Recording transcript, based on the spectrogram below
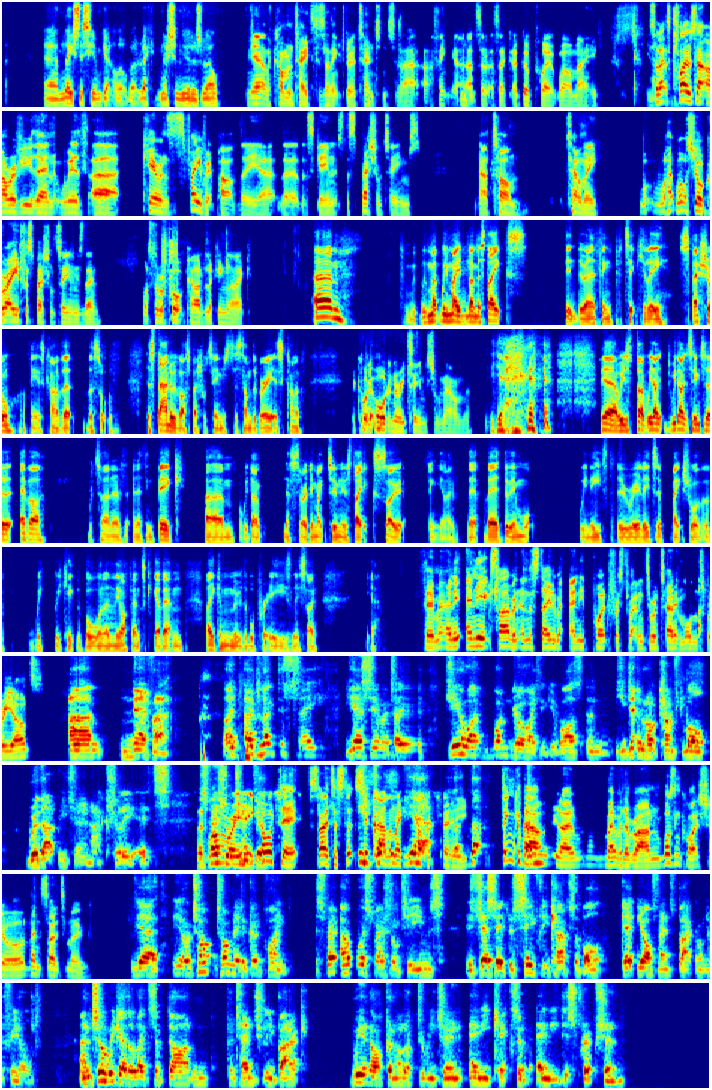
um, nice to see him getting a little bit of recognition there as well yeah, and the commentators, I think, drew attention to that. I think uh, mm-hmm. that's, a, that's a, a, good point, well made. Yeah. So let's close out our review then with uh, Kieran's favourite part of the, uh, the the scheme. It's the special teams. Now, Tom, tell me, what's your grade for special teams then? What's the report card looking like? Um, we, we, we made no mistakes. Didn't do anything particularly special. I think it's kind of the, the sort of the standard with our special teams to some degree. It's kind of we call it ordinary teams from now on. Then. Yeah, yeah. We just don't we don't we don't seem to ever return anything big, um, but we don't necessarily make too many mistakes. So I think you know they're they're doing what we need to do really to make sure that we, we keep the ball and the offense get it and they can move the ball pretty easily. So, yeah. Tim, any any excitement in the stadium at any point for us threatening to return it more than three yards? Um, never. I'd, I'd like to say yes. It would. Gio had one go, I think it was, and he didn't look comfortable with that return. Actually, it's there's one where he, he caught it, decided to st- sit down and make a cup of tea. That, think about um, you know having a run. Wasn't quite sure, then decided to move. Yeah, you know, Tom Tom made a good point. Our special teams is just it to safely catch the ball, get the offense back on the field. Until we get the likes of Darden potentially back, we're not going to look to return any kicks of any description.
